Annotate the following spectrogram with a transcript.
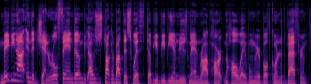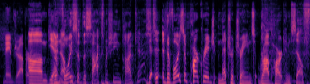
maybe not in the general fandom. I was just talking about this with WBBM newsman Rob Hart in the hallway when we were both going to the bathroom. Name dropper. Um, yeah, the no. voice of the Sox Machine podcast. Yeah, uh, the voice of Park Ridge Metro Trains, Rob Hart himself.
